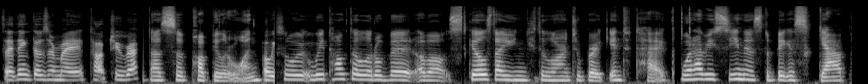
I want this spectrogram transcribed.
So I think those are my top two rec. That's a popular one. Oh. So we talked a little bit about skills that you need to learn to break into tech. What have you seen as the biggest gap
